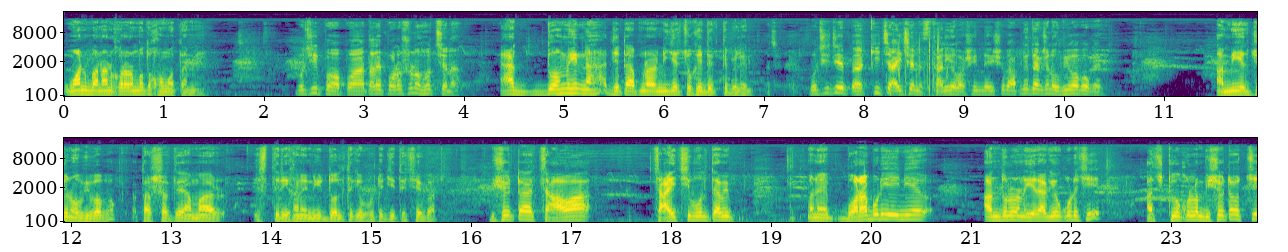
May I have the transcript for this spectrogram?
ওয়ান বানান করার মতো ক্ষমতা নেই। বলছি তাহলে পড়াশোনা হচ্ছে না? একদমই না যেটা আপনারা নিজের চোখে দেখতে পেলেন। আচ্ছা বলছি যে কি চাইছেন স্থানীয় বাসিন্দা হিসেবে? আপনি তো একজন অভিভাবক আমি একজন অভিভাবক তার সাথে আমার স্ত্রী এখানে নির্দল থেকে ভোটে জিতেছে এবার। বিষয়টা চাওয়া চাইছি বলতে আমি মানে বরাবরই এই নিয়ে আন্দোলন এর আগেও করেছি। আজকেও করলাম। বিষয়টা হচ্ছে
